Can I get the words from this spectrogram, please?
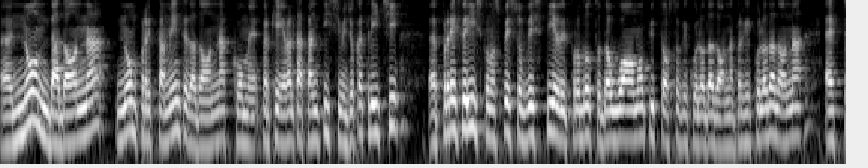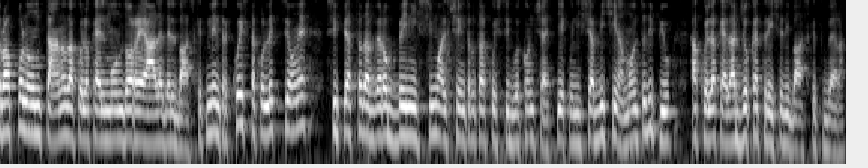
eh, non da donna, non prettamente da donna, come, perché in realtà tantissime giocatrici eh, preferiscono spesso vestire il prodotto da uomo piuttosto che quello da donna, perché quello da donna è troppo lontano da quello che è il mondo reale del basket, mentre questa collezione si piazza davvero benissimo al centro tra questi due concetti e quindi si avvicina molto di più a quella che è la giocatrice di basket vera.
